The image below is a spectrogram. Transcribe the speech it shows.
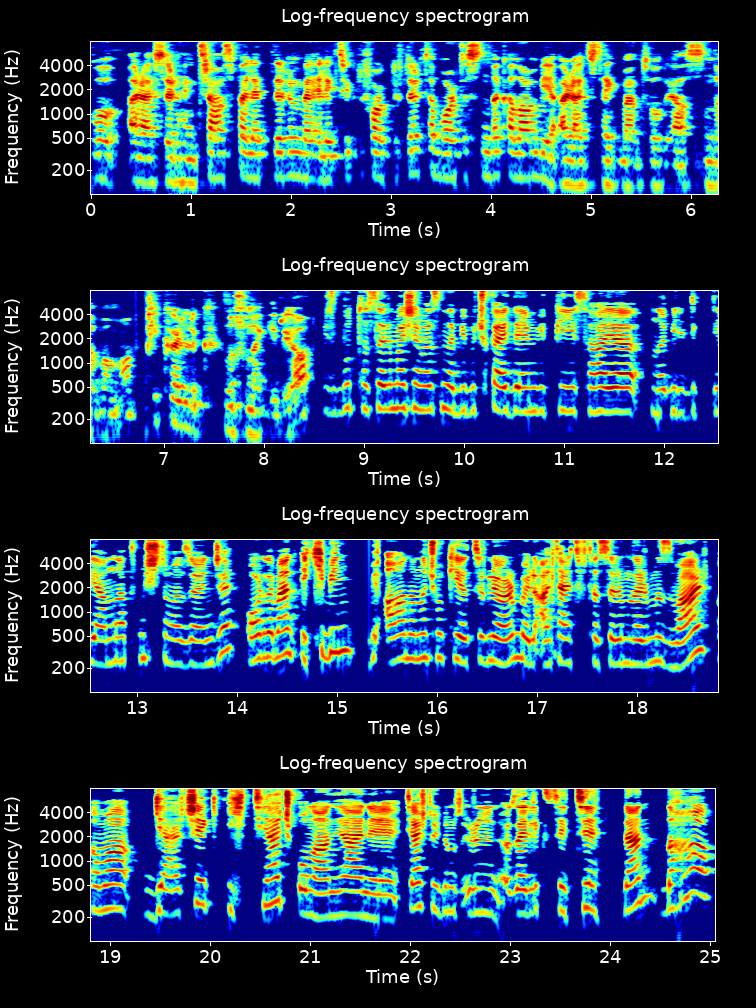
bu araçların hani transpaletlerin ve elektrikli forkliftlerin tam ortasında kalan bir araç segmenti oluyor aslında Vamo. Picker'lık sınıfına giriyor. Biz bu tasarım aşamasında bir buçuk ayda MVP'yi sahaya sunabildik diye anlatmıştım az önce. Orada ben ekibin bir anını çok iyi hatırlıyorum. Böyle alternatif tasarımlarımız var ama gerçek ihtiyaç olan yani ihtiyaç duyduğumuz ürünün özellik seti den daha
